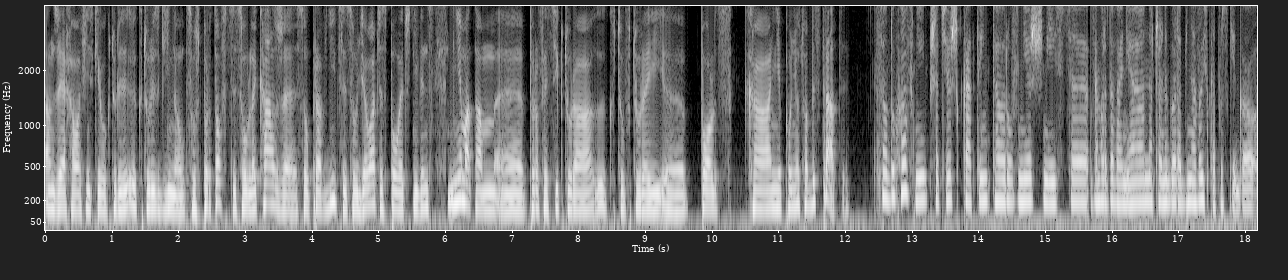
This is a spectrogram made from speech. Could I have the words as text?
Andrzeja Hałacińskiego, który, który zginął. Są sportowcy, są lekarze, są prawnicy, są działacze społeczni, więc nie ma tam profesji, która, w której Polska nie poniosłaby straty. Są duchowni, przecież Katyń to również miejsce zamordowania naczelnego rabina Wojska Polskiego,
